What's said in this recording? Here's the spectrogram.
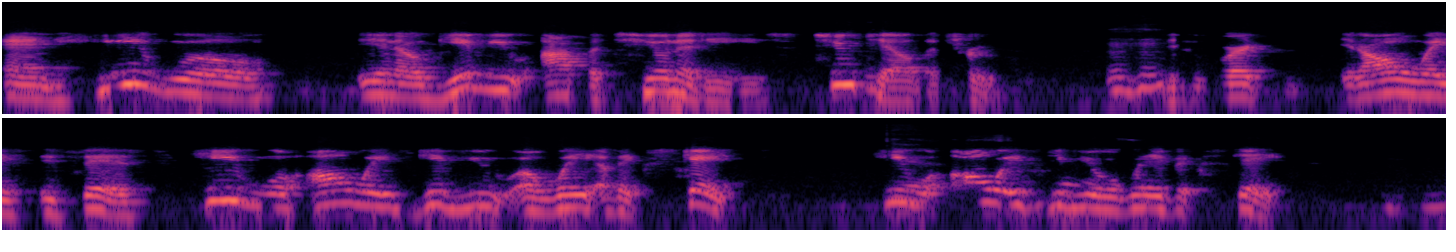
and he will you know give you opportunities to tell the truth hmm the word it always it says he will always give you a way of escape he will always give you a way of escape Mhm.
